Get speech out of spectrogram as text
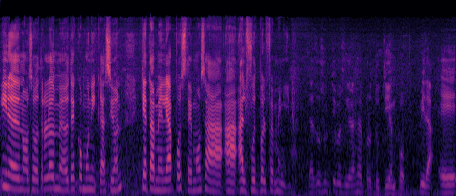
y de nosotros los medios de comunicación que también le apostemos a, a, al fútbol femenino. Las dos últimas y gracias por tu tiempo. Mira, eh,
